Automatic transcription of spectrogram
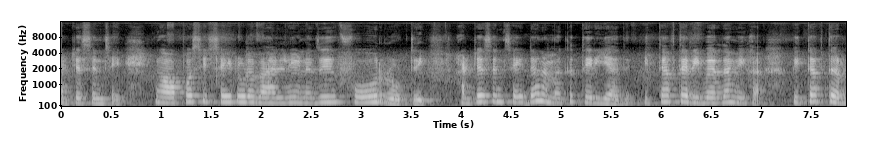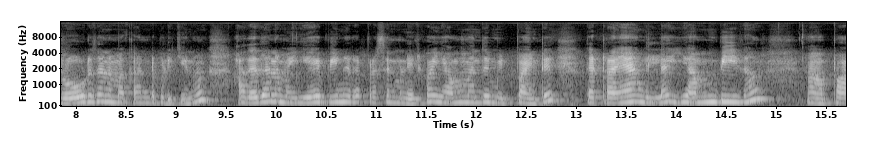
adjacent side இங்கே ஆப்போசிட் சைடோட வேல்யூ என்னது? Four root three adjacent side தான் நமக்கு தெரியாது. வித் ஆஃப் த ரிவர் தான் விக வித் ஆஃப் த ரோடு தான் நம்ம கண்டுபிடிக்கணும். அதை தான் நம்ம ஏபின்னு ரெப்ரசன்ட் பண்ணியிருக்கோம். எம் வந்து மிட் பாயிண்ட்டு இந்த ட்ரையாங்கிளில் எம்பி தான் பா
